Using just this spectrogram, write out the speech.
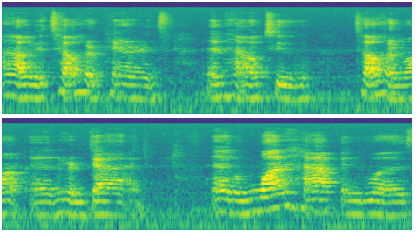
how to tell her parents and how to tell her mom and her dad. And what happened was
